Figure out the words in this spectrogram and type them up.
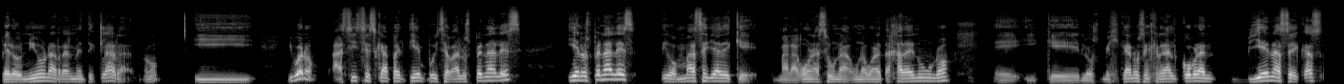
pero ni una realmente clara, ¿no? Y, y bueno, así se escapa el tiempo y se va a los penales. Y en los penales, digo, más allá de que Malagón hace una, una buena tajada en uno eh, y que los mexicanos en general cobran bien a secas,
